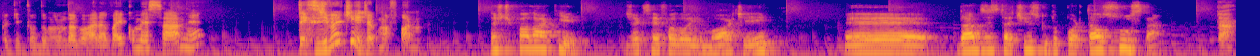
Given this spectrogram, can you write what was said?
porque todo mundo agora vai começar, né? Tem que se divertir de alguma forma. Deixa eu te falar aqui, já que você falou em morte aí, é, dados estatísticos do portal SUS, tá? Tá.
